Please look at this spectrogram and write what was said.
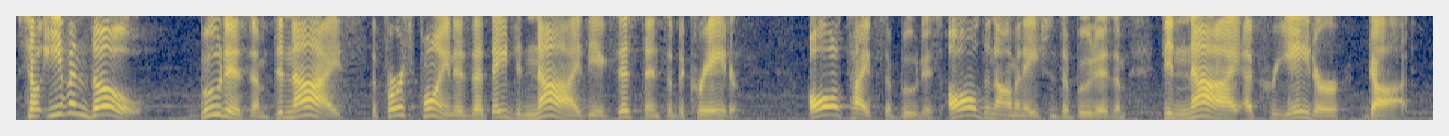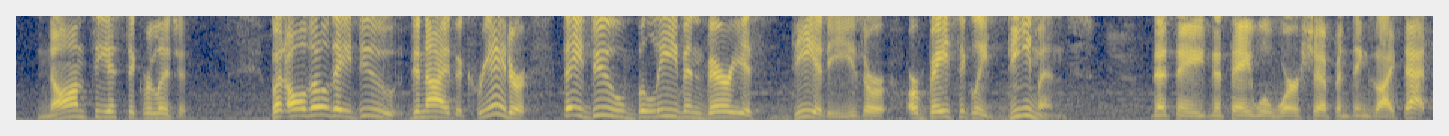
So even though Buddhism denies, the first point is that they deny the existence of the Creator. All types of Buddhists, all denominations of Buddhism deny a Creator God, non-theistic religion. But although they do deny the Creator, they do believe in various deities or, or basically demons that they, that they will worship and things like that,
